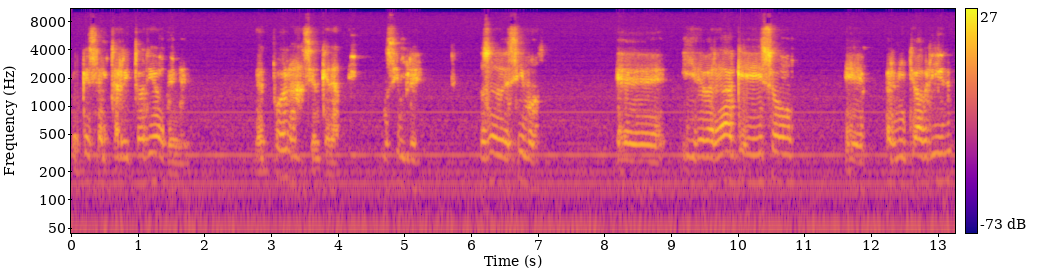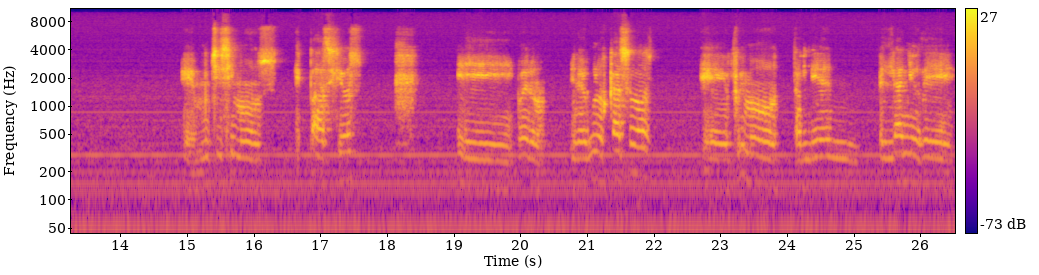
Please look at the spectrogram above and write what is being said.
lo que es el territorio del pueblo nación quedante, como siempre nosotros decimos. Eh, y de verdad que eso permitió abrir muchísimos espacios y bueno, en algunos casos eh, fuimos también el daño de,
